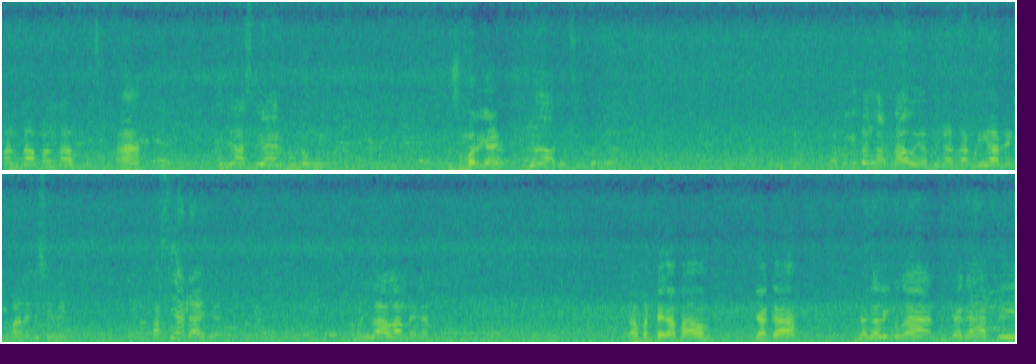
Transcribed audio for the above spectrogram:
mantap mantap. Hah? Ini asli air gunung nih. Itu sumbernya. Ya, dan sumbernya. Tapi kita nggak tahu ya binatang liarnya gimana di sini. Pasti ada aja. Sama juga alam ya kan. Yang penting apa Om? Jaga. Jaga lingkungan, jaga hati.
